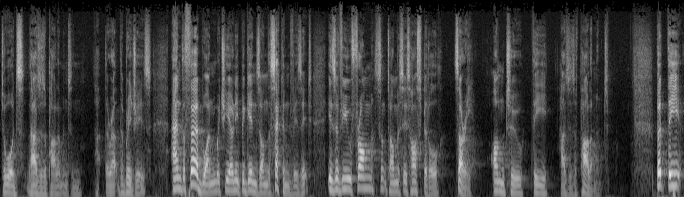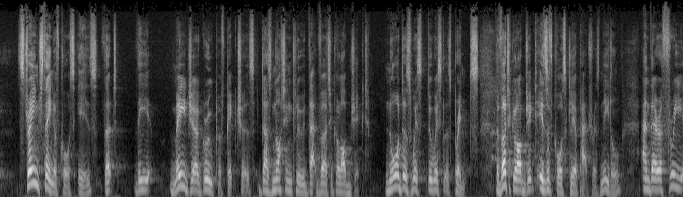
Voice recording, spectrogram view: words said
towards the Houses of Parliament and the, uh, the bridges. And the third one, which he only begins on the second visit, is a view from St Thomas's Hospital, sorry, onto the Houses of Parliament. But the strange thing, of course, is that the major group of pictures does not include that vertical object, nor does Whist- do Whistler's prints. The vertical object is, of course, Cleopatra's Needle, and there are three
